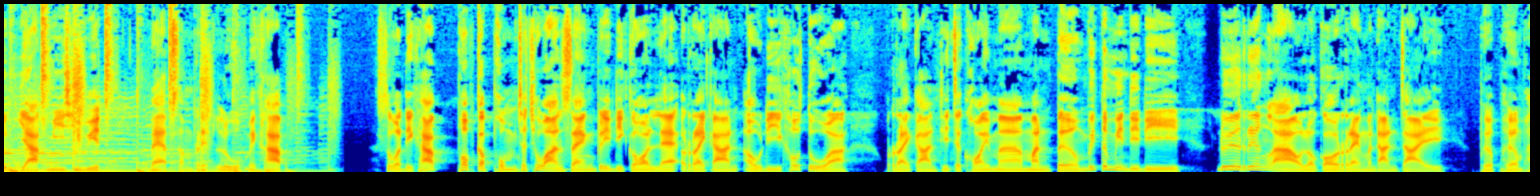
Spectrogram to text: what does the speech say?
ุณอยากมีชีวิตแบบสำเร็จรูปไหมครับสวัสดีครับ พบกับผมชัชวานแสงปรีดีกรและรายการเอาดีเข้าตัว รายการที่จะคอยมาหมั่นเติมวิตามินดีดด้วยเรื่องราวแล้วก็แรงบันดาลใจ เพื่อเพิ่มพ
